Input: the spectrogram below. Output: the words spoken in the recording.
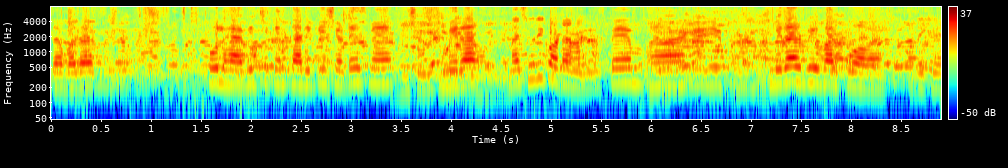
ज़बरदस्त फुल हैवी चिकनकारी की शर्ट है इसमें। मिरर मैसूरी कॉटन है इस पर मिरर भी वर्क हुआ हुआ है देखिए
